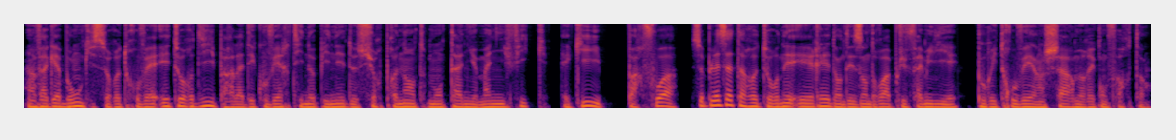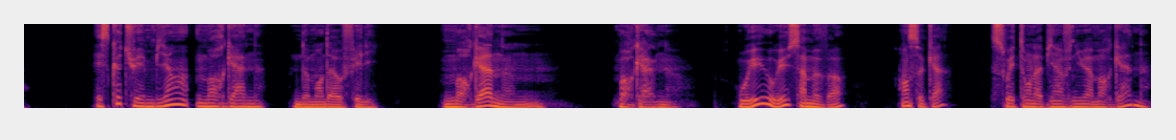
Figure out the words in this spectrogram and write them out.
un vagabond qui se retrouvait étourdi par la découverte inopinée de surprenantes montagnes magnifiques et qui, parfois, se plaisait à retourner errer dans des endroits plus familiers pour y trouver un charme réconfortant. Est-ce que tu aimes bien Morgane? demanda Ophélie. Morgane Morgane. Oui, oui, ça me va. En ce cas, souhaitons la bienvenue à Morgane.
